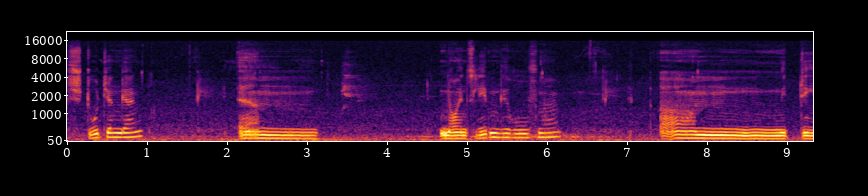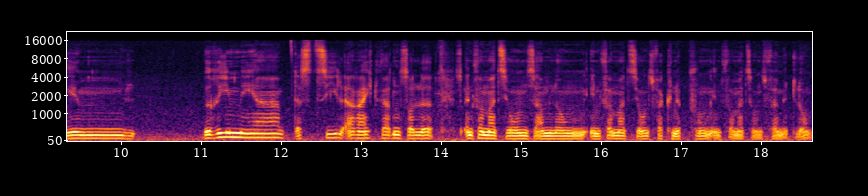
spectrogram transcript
Studiengang ähm, neu ins Leben gerufen, ähm, mit dem primär das Ziel erreicht werden solle, so Informationssammlung, Informationsverknüpfung, Informationsvermittlung.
